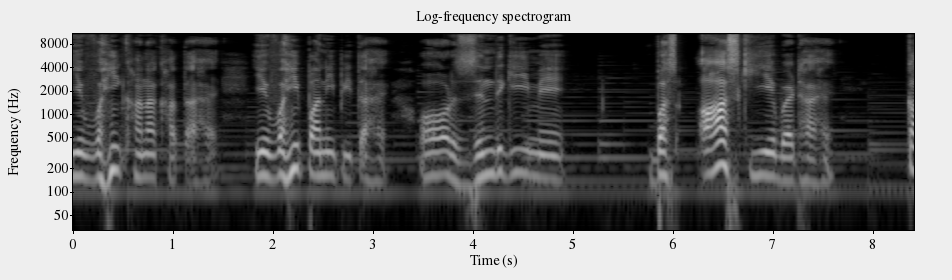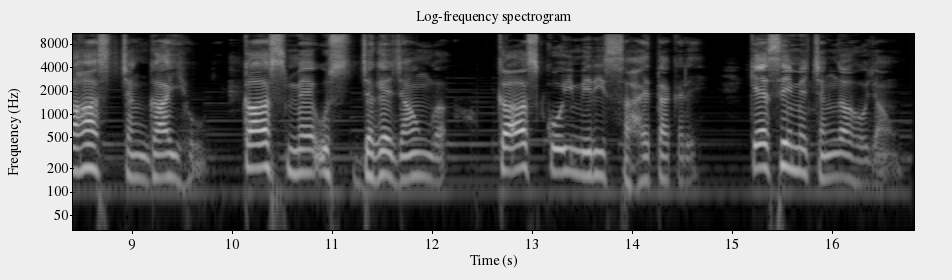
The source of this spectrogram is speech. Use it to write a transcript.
ये वहीं खाना खाता है, ये वहीं पानी पीता है और ज़िंदगी में बस आस किए बैठा है। काश चंगाई होगी काश मैं उस जगह जाऊँगा। काश कोई मेरी सहायता करे। कैसे मैं चंगा हो जाऊँ?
